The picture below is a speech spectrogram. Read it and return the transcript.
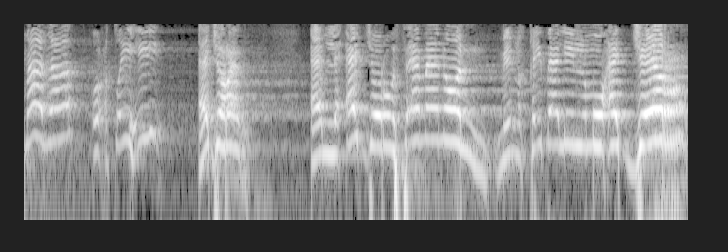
ماذا؟ أعطيه اجرا. الأجر ثمن من قبل المؤجر.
